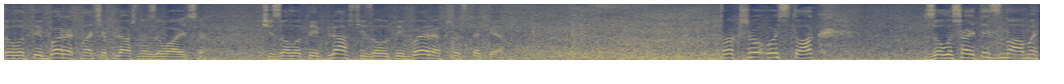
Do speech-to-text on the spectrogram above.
Золотий берег, наче пляж називається. Чи золотий пляж, чи золотий берег, щось таке. Так що ось так. Залишайтесь з нами.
